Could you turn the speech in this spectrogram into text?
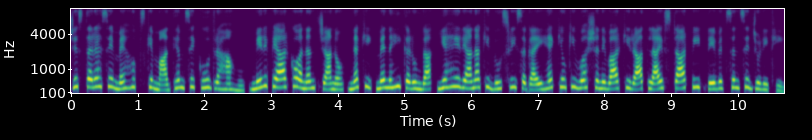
जिस तरह से मैं हुप्स के माध्यम से कूद रहा हूँ, मेरे प्यार को अनंत जानो, न कि, मैं नहीं करूँगा, यह एरियाना की दूसरी सगाई है क्योंकि वह शनिवार की रात लाइव स्टार पीट डेविडसन से जुड़ी थी।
